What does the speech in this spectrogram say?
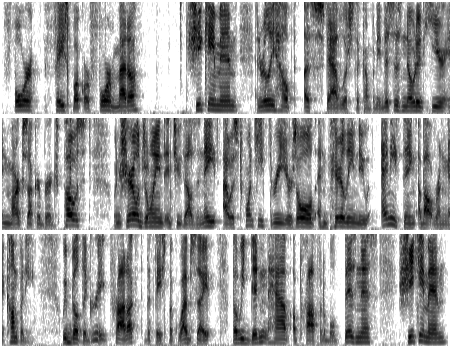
for Facebook or for Meta. She came in and really helped establish the company. This is noted here in Mark Zuckerberg's post. When Sheryl joined in 2008, I was 23 years old and barely knew anything about running a company. We built a great product, the Facebook website, but we didn't have a profitable business. She came in,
